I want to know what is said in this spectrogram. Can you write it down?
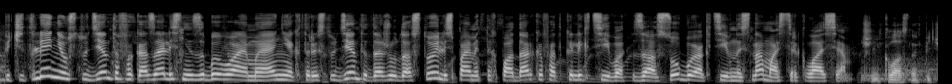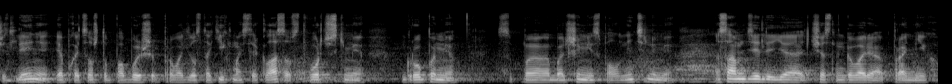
Впечатления у студентов оказались незабываемые, а некоторые студенты даже удостоились памятных подарков от коллектива за особую активность на мастер-классе. Очень классное впечатление. Я бы хотел, чтобы побольше проводилось таких мастер-классов с творческими группами, с э, большими исполнителями. На самом деле я, честно говоря, про них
